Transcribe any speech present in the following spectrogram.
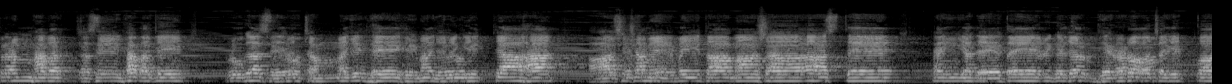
ब्रह्मवर्चसे भवति रुगसि रुचम् मयि धेहि मयुरुगित्याह आशिषमेवैतामाशास्ते कैयदेतैर्गजुर्भिररोचयित्वा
